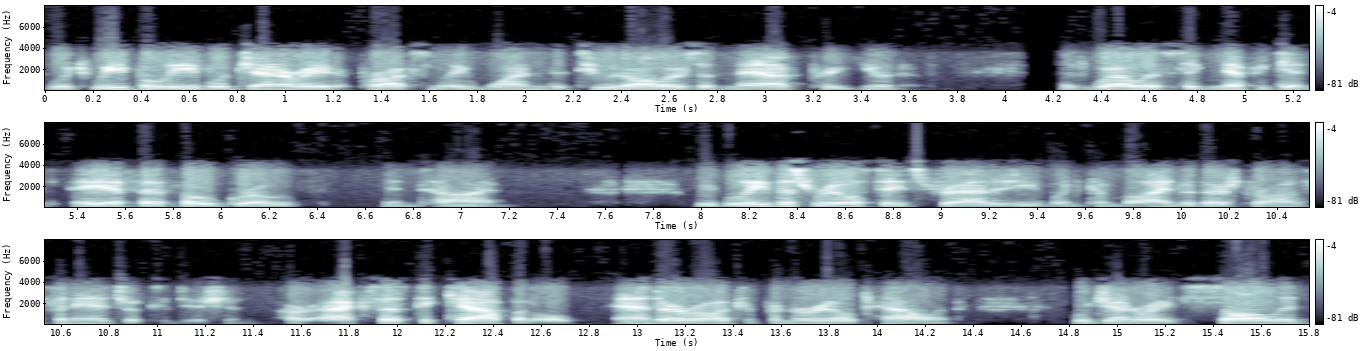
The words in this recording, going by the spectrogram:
which we believe will generate approximately 1-2 dollars of NAV per unit, as well as significant AFFO growth in time. We believe this real estate strategy, when combined with our strong financial condition, our access to capital, and our entrepreneurial talent, will generate solid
